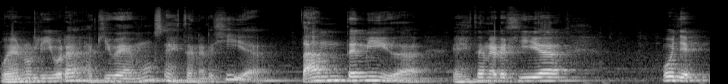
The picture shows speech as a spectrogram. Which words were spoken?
Bueno, Libra, aquí vemos esta energía tan temida, esta energía... Oye,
